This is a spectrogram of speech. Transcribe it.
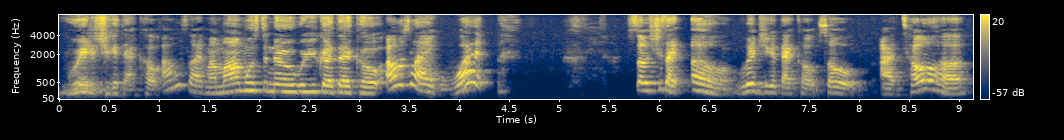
Where did you get that coat? I was like, my mom wants to know where you got that coat. I was like, what? So she's like, oh, where did you get that coat? So I told her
